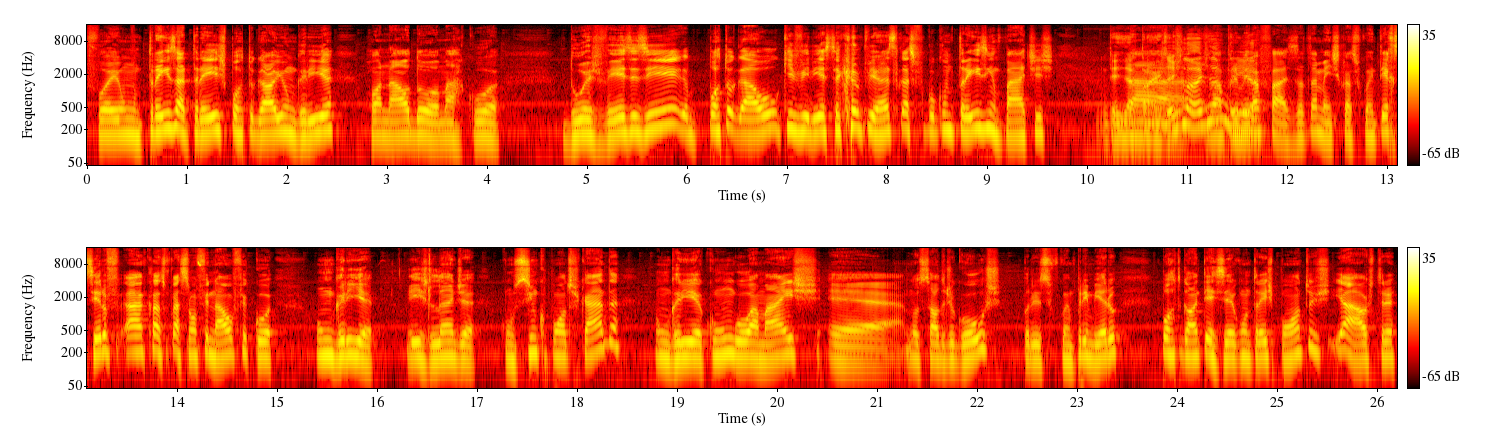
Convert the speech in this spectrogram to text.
Foi um 3 a 3 Portugal e Hungria. Ronaldo marcou duas vezes e Portugal, que viria a ser campeão, se classificou com três empates Desde atrás da Islândia, na Hungria. primeira fase, exatamente. Classificou em terceiro. A classificação final ficou Hungria e Islândia com cinco pontos cada. Hungria com um gol a mais é, no saldo de gols, por isso ficou em primeiro. Portugal em terceiro com três pontos e a Áustria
